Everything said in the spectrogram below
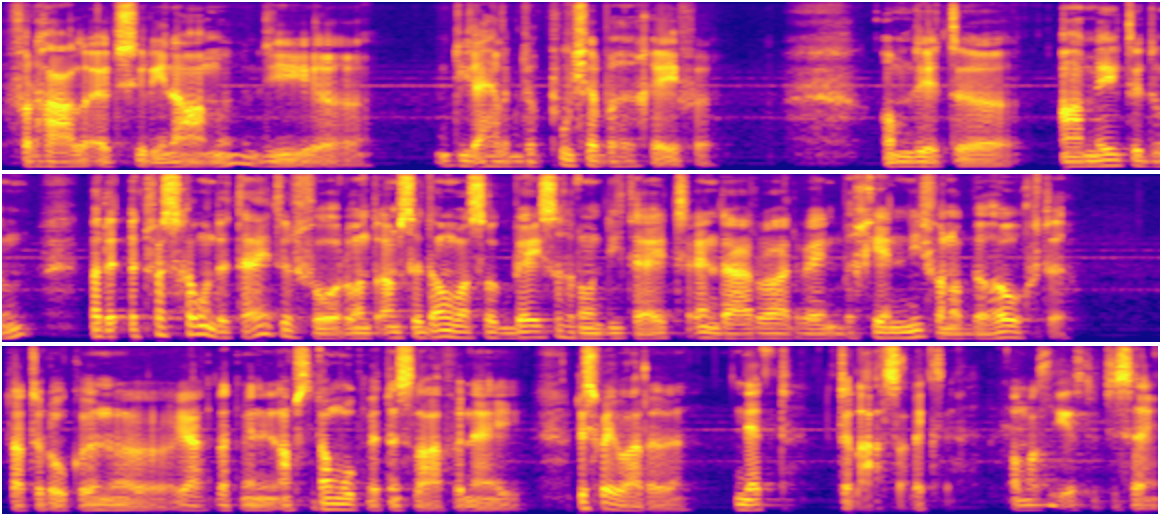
verhalen uit Suriname... die die eigenlijk de push hebben gegeven om dit aan mee te doen. Maar het was gewoon de tijd ervoor. Want Amsterdam was ook bezig rond die tijd. En daar waren wij in het begin niet van op de hoogte. Dat, er ook een, uh, ja, dat men in Amsterdam ook met een slavernij... Dus wij waren net te laat, zal ik zeggen om als eerste te zijn.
